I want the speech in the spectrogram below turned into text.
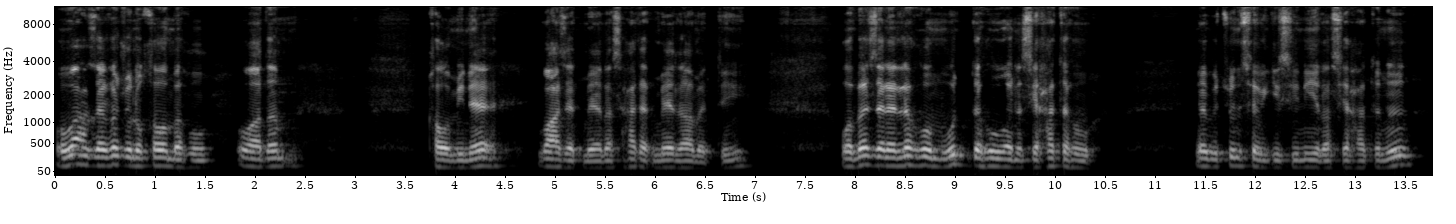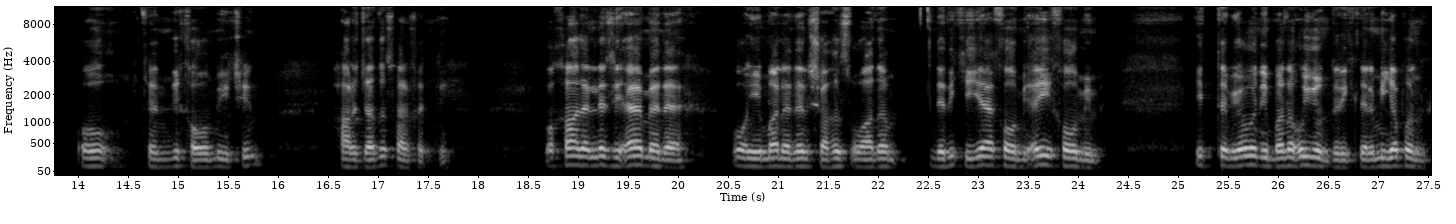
O va'ze raculu kavmehu o adam kavmine vaaz etmeye, nasihat etmeye devam etti. Ve bezele lehum vuddehu ve nasihatehu ve bütün sevgisini, nasihatını o kendi kavmi için harcadı, sarf etti. Ve kâlellezi âmene o iman eden şahıs, o adam dedi ki ya kavmi, ey kavmim ittebi'uni bana uyun dediklerimi yapın.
